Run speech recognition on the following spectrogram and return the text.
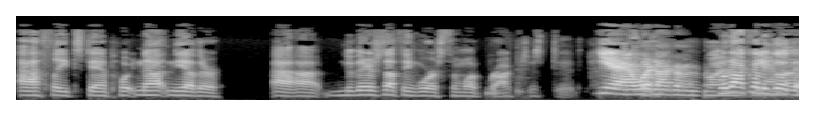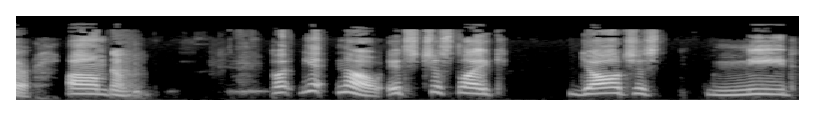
athlete standpoint, not in the other. Uh, there's nothing worse than what Brock just did. Yeah, we're not gonna go We're not going to yeah, go there. Um, No. But yeah, no, it's just like y'all just need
